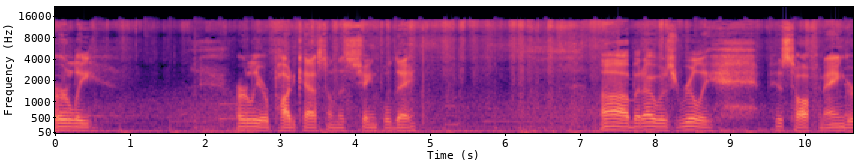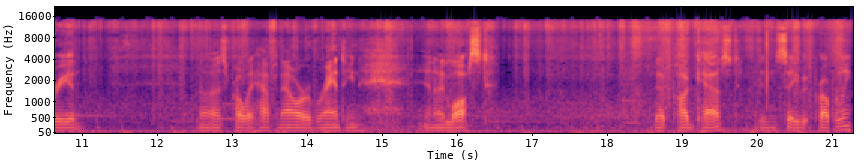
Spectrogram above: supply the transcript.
early earlier podcast on this shameful day. Uh, but I was really pissed off and angry and uh, it's probably half an hour of ranting, and I lost that podcast. I didn't save it properly.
